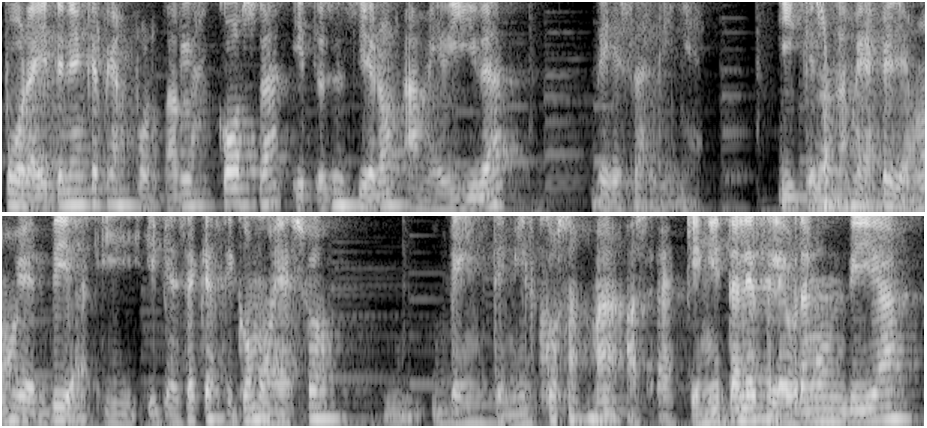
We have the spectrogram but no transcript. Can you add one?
por ahí tenían que transportar las cosas y entonces hicieron a medida de esas líneas. Y que son las medidas que llevamos hoy en día. Y, y piensa que así como eso, 20 mil cosas más. aquí en Italia celebran un día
